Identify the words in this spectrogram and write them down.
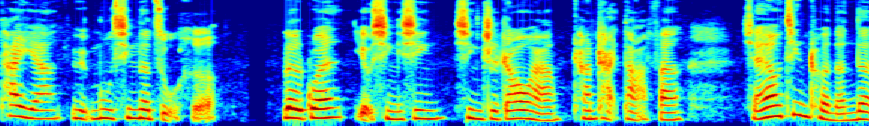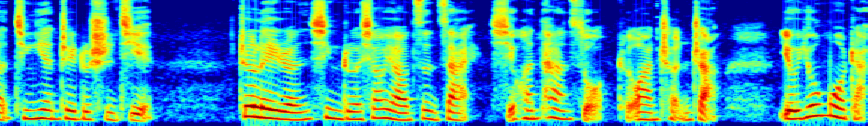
太阳与木星的组合，乐观、有信心、兴致高昂、慷慨大方，想要尽可能的惊艳这个世界。这类人性格逍遥自在，喜欢探索，渴望成长，有幽默感，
